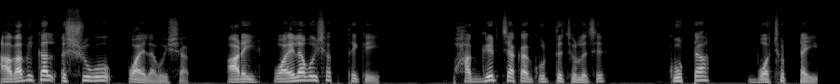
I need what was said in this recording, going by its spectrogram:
আগামীকাল শুভ পয়লা বৈশাখ। আর এই পয়লা বৈশাখ থেকেই ভাগ্যের চাকা ঘুরতে চলেছে গোটা বছরটাই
